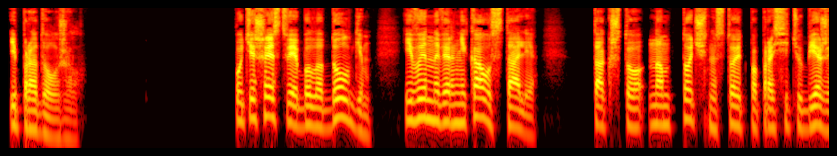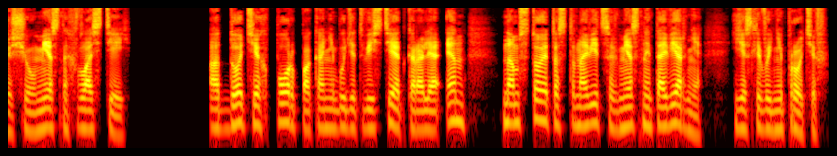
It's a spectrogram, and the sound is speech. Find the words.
и продолжил. Путешествие было долгим, и вы наверняка устали, так что нам точно стоит попросить убежище у местных властей. А до тех пор, пока не будет вести от короля Н, нам стоит остановиться в местной таверне, если вы не против».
